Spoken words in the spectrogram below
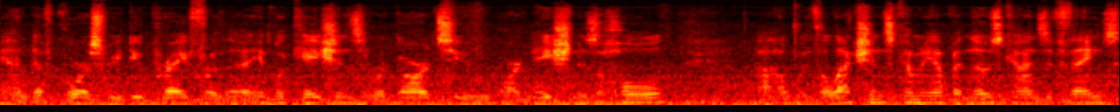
And of course, we do pray for the implications in regard to our nation as a whole, uh, with elections coming up and those kinds of things.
